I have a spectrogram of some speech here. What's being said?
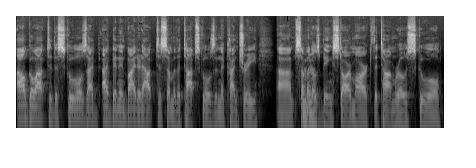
I'll go out to the schools. I've I've been invited out to some of the top schools in the country. Um, some mm-hmm. of those being Starmark, the Tom Rose School,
